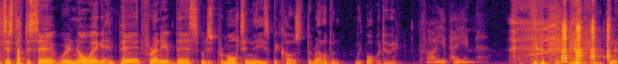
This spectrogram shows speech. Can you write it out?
I just have to say, we're in no way getting paid for any of this. We're just promoting these because they're relevant with what we're doing. What are you paying me?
